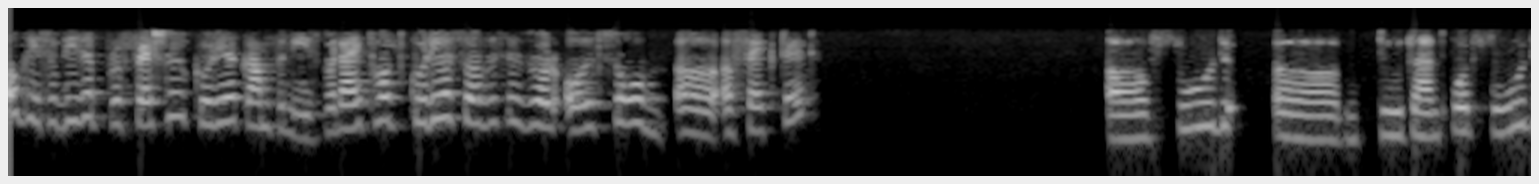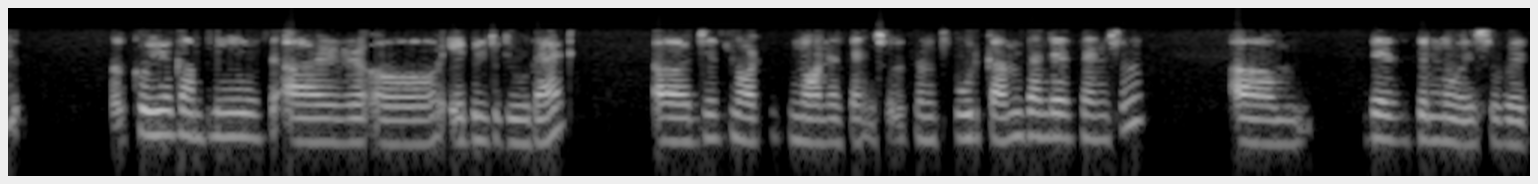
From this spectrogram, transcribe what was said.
Okay, so these are professional courier companies, but I thought courier services were also uh, affected. Uh, food uh, to transport food, uh, courier companies are uh, able to do that. Uh, just not non-essential. Since food comes under essential, um, there's been no issue with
